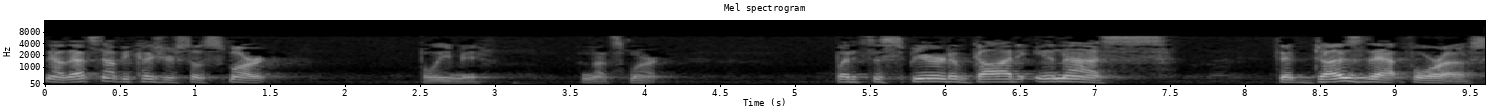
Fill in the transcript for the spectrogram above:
Now that's not because you're so smart. Believe me, I'm not smart. But it's the Spirit of God in us that does that for us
